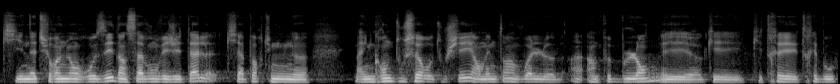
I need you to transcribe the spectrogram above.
qui est naturellement rosé, d'un savon végétal qui apporte une bah, une grande douceur au toucher et en même temps un voile un, peu blanc et euh, qui, est, qui, est, très très beau.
